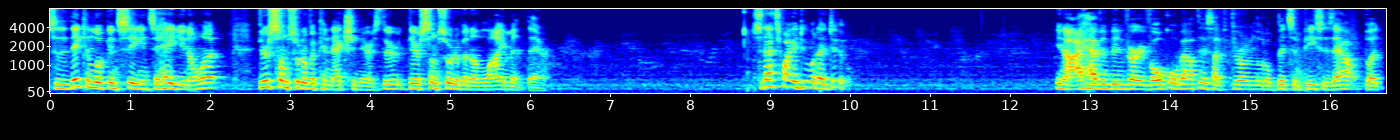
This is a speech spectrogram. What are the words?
so that they can look and see and say hey you know what? There's some sort of a connection there. There there's some sort of an alignment there. So that's why I do what I do you know I haven't been very vocal about this I've thrown little bits and pieces out but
